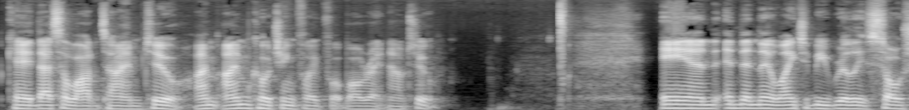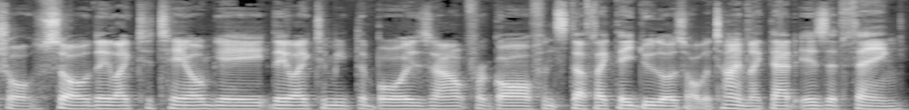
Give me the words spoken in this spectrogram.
Okay, that's a lot of time too. I'm I'm coaching flag football right now too and and then they like to be really social. So they like to tailgate they like to meet the boys out for golf and stuff like they do those all the time. Like that is a thing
